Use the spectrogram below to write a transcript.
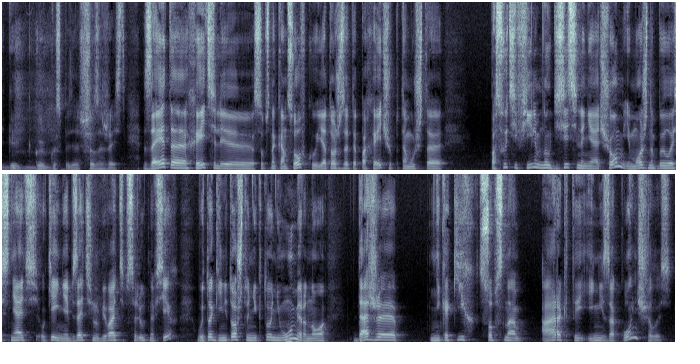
Господи, что за жесть. За это хейтили, собственно, концовку. Я тоже за это похейчу, потому что, по сути, фильм, ну, действительно ни о чем, и можно было снять, окей, не обязательно убивать абсолютно всех. В итоге не то, что никто не умер, но даже никаких, собственно, арок-то и не закончилось.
